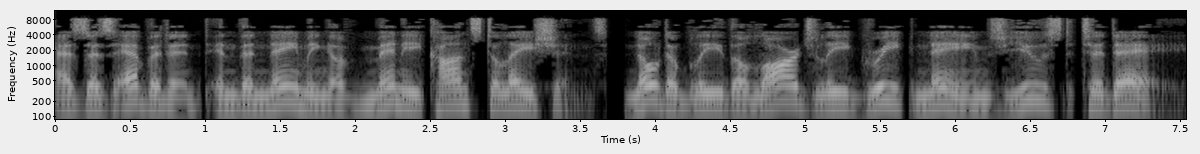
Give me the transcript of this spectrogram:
as is evident in the naming of many constellations, notably the largely Greek names used today.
